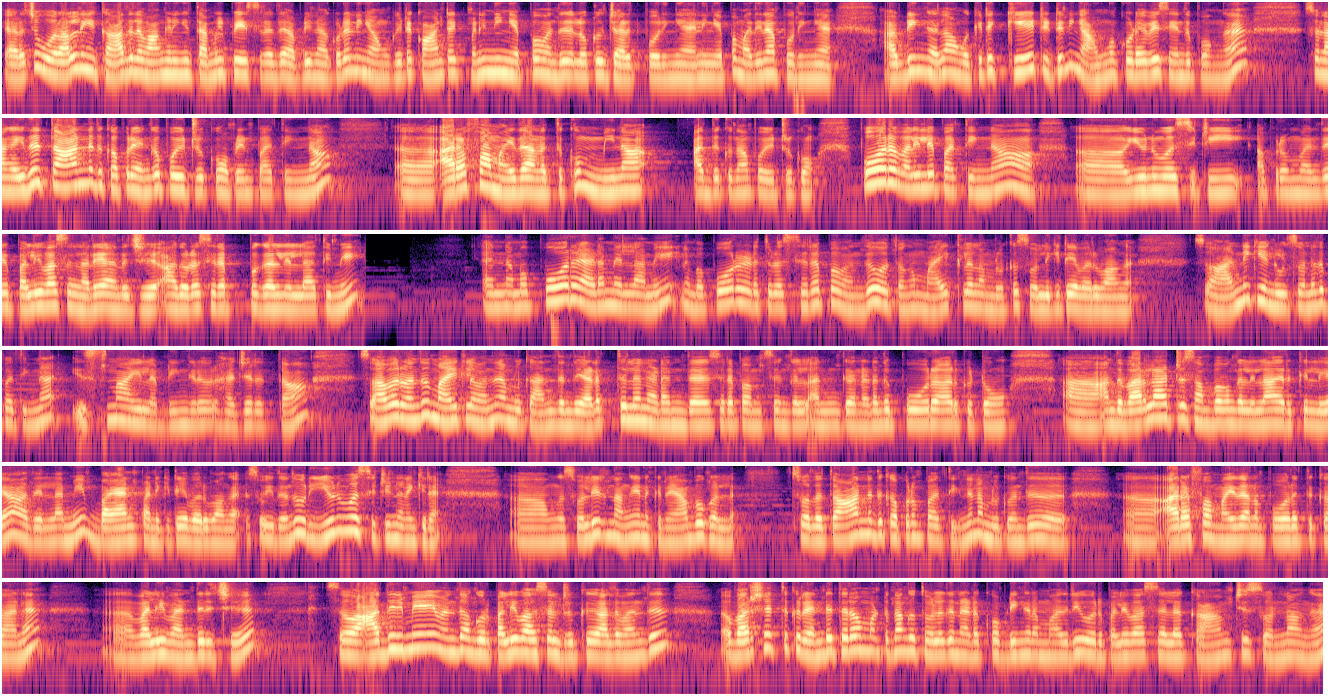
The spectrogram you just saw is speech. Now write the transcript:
யாராச்சும் ஒரு ஆள் நீங்கள் காதில் வாங்குனீங்க தமிழ் பேசுகிறது அப்படின்னா கூட நீங்கள் அவங்ககிட்ட காண்டாக்ட் பண்ணி நீங்கள் எப்போ வந்து லோக்கல் ஜாரத் போகிறீங்க நீங்கள் எப்போ மதினா போகிறீங்க அப்படிங்கிறத அவங்கக்கிட்ட கேட்டுட்டு நீங்கள் அவங்க கூடவே சேர்ந்து போங்க. ஸோ நாங்கள் இதை தாண்டினதுக்கப்புறம் எங்கே போயிட்டுருக்கோம் அப்படின்னு பார்த்தீங்கன்னா அரஃபா மைதானத்துக்கும் மினா அதுக்கு தான் போயிட்டுருக்கோம். போகிற வழியிலே பார்த்தீங்கன்னா யூனிவர்சிட்டி அப்புறம் வந்து பள்ளிவாசல் நிறையா இருந்துச்சு. அதோட சிறப்புகள் எல்லாத்தையுமே அண்ட் நம்ம போகிற இடம் எல்லாமே நம்ம போகிற இடத்தோட சிறப்பை வந்து ஒருத்தவங்க மைக்கில் நம்மளுக்கு சொல்லிக்கிட்டே வருவாங்க. ஸோ அன்றைக்கி எங்களுக்கு சொன்னது பார்த்திங்கன்னா இஸ்மாயில் அப்படிங்கிற ஒரு ஹஜரத் தான். ஸோ அவர் வந்து மைக்கில் வந்து நம்மளுக்கு அந்தந்த இடத்துல நடந்த சிறப்பு அம்சங்கள் அங்கே நடந்த போராக இருக்கட்டும் அந்த வரலாற்று சம்பவங்கள் எல்லாம் இருக்கு இல்லையா அது எல்லாமே பயான் பண்ணிக்கிட்டே வருவாங்க. ஸோ இது வந்து ஒரு யூனிவர்சிட்டின்னு நினைக்கிறேன். அவங்க சொல்லியிருந்தாங்க எனக்கு ஞாபகம் இல்லை. ஸோ அதை தாண்டினதுக்கப்புறம் பார்த்திங்கன்னா நம்மளுக்கு வந்து அரஃபா மைதானம் போகிறதுக்கான வழி வந்துருச்சு. ஸோ அதுலேயுமே வந்து அங்கே ஒரு பள்ளிவாசல் இருக்குது அதை வந்து வருஷத்துக்கு ரெண்டு தடவை மட்டும்தான் அங்கே தொழுகை நடக்கும் அப்படிங்கிற மாதிரி ஒரு பள்ளிவாசலை காமிச்சு சொன்னாங்க.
